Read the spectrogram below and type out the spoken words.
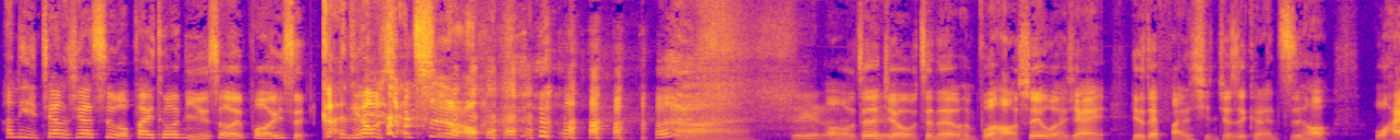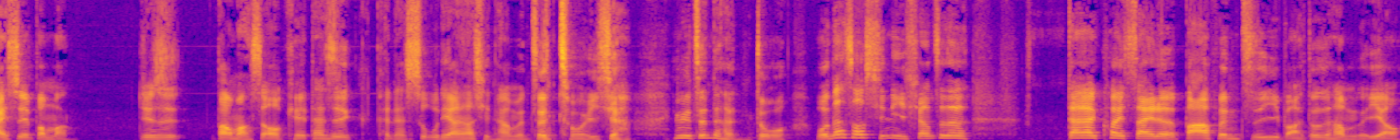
啊，你这样下次我拜托你的时候，我会不好意思，干 你要下次哦。啊。对了，哦，我真的觉得我真的很不好，所以我现在有在反省，就是可能之后我还是会帮忙，就是帮忙是 OK，但是可能数量要请他们斟酌一下，因为真的很多。我那时候行李箱真的大概快塞了八分之一吧，都是他们的药。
